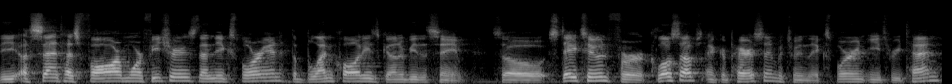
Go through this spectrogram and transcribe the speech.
the Ascent has far more features than the Explorian. The blend quality is going to be the same. So stay tuned for close-ups and comparison between the Explorian E310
